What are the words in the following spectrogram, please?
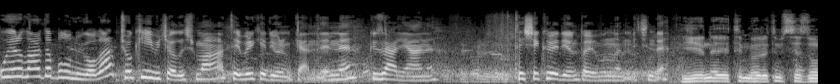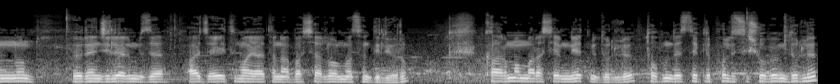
uyarılarda bulunuyorlar. Çok iyi bir çalışma. Tebrik ediyorum kendilerini. Güzel yani. Teşekkür ediyorum tabii bunların içinde. Yeni eğitim öğretim sezonunun öğrencilerimize ayrıca eğitim hayatına başarılı olmasını diliyorum. Kahramanmaraş Emniyet Müdürlüğü, Toplum Destekli Polislik Şube Müdürlüğü,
